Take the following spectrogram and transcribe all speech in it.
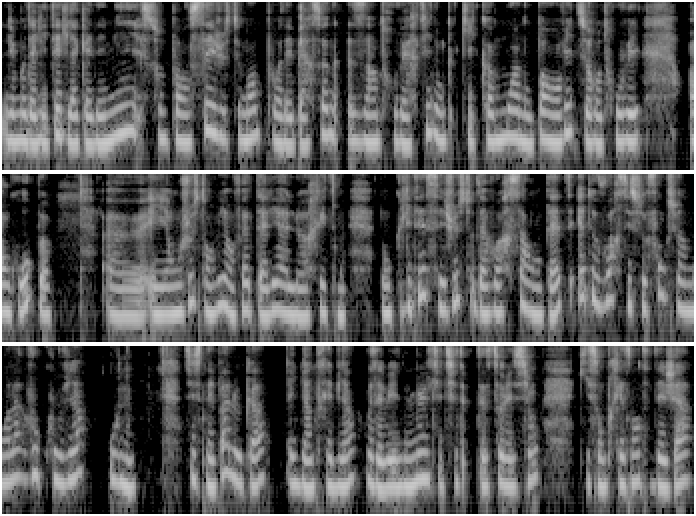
Les modalités de l'académie sont pensées justement pour des personnes introverties, donc qui comme moi n'ont pas envie de se retrouver en groupe euh, et ont juste envie en fait d'aller à leur rythme. Donc l'idée c'est juste d'avoir ça en tête et de voir si ce fonctionnement-là vous convient ou non. Si ce n'est pas le cas, eh bien très bien, vous avez une multitude de solutions qui sont présentes déjà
